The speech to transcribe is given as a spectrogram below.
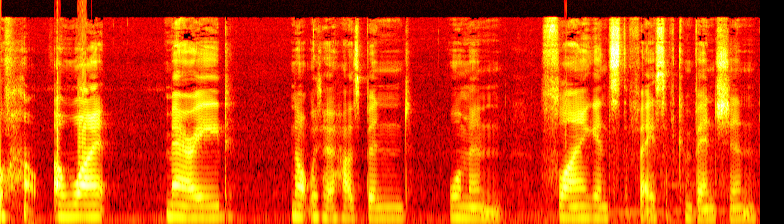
a white, married, not with her husband, woman, flying against the face of convention,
